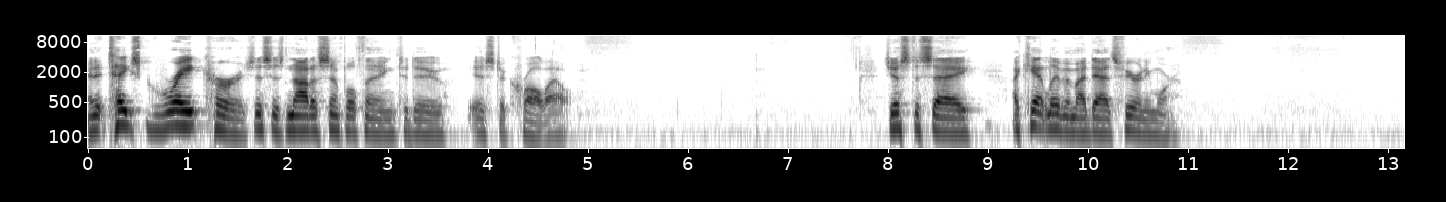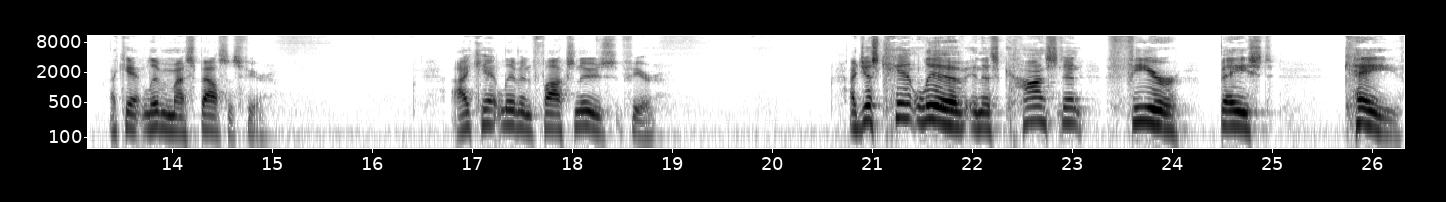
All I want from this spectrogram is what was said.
And it takes great courage. This is not a simple thing to do, is to crawl out. Just to say, I can't live in my dad's fear anymore. I can't live in my spouse's fear. I can't live in Fox News fear. I just can't live in this constant fear based cave.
